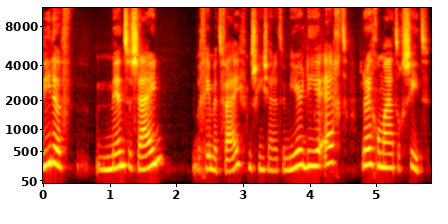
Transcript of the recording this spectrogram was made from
Wie de mensen zijn, begin met vijf, misschien zijn het er meer, die je echt regelmatig ziet.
